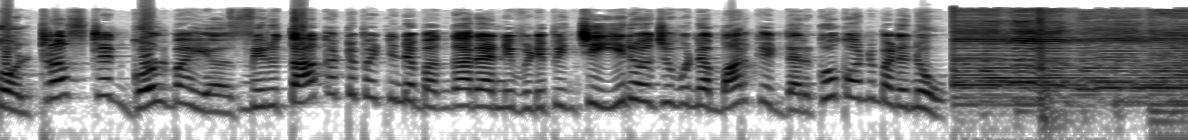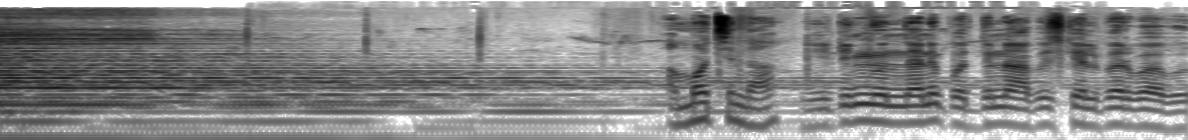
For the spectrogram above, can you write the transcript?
గోల్డ్ ట్రస్టెడ్ గోల్డ్ బయర్స్ మీరు తాకట్టు పెట్టిన బంగారాన్ని విడిపించి ఈ రోజు ఉన్న మార్కెట్ ధరకు కొనబడను. అమ్మొచ్చిందా? మీటింగ్ ఉందని పొద్దున్న ఆఫీస్కి వెళ్ళిపోయారు బాబు.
